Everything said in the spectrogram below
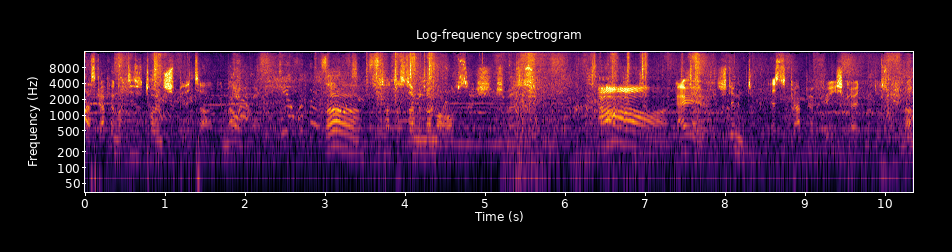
Ah, es gab ja noch diese tollen Splitter, genau. Ah, was hat das damit nochmal auf sich? Ich weiß es nicht. Ah, geil, stimmt. Es gab ja Fähigkeiten oder so, ne?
